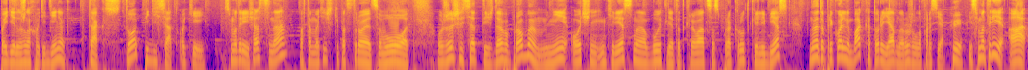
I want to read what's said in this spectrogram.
по идее, должно хватить денег. Так, 150, окей. Смотри, сейчас цена автоматически подстроится. Вот. Уже 60 тысяч. Давай попробуем. Мне очень интересно, будет ли это открываться с прокруткой или без. Но это прикольный баг, который я обнаружил на форсе. Хы. И смотри, а,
